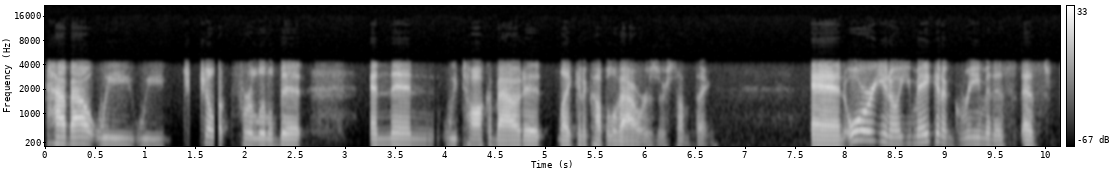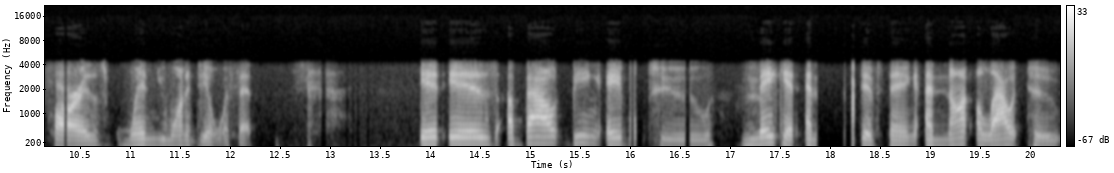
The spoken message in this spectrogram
How about we we chill out for a little bit, and then we talk about it like in a couple of hours or something and or you know you make an agreement as as far as when you want to deal with it. It is about being able to make it an active thing and not allow it to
